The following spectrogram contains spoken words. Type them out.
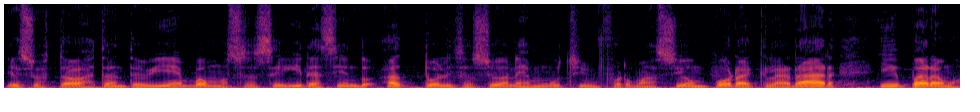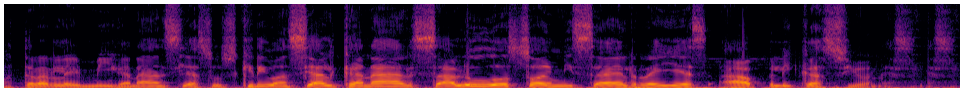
eso está bastante bien, vamos a seguir haciendo actualizaciones, mucha información por aclarar y para mostrarle mi ganancia, suscríbanse al canal, saludos, soy Misael Reyes, Aplicaciones.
